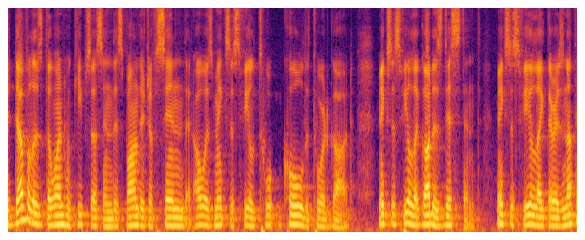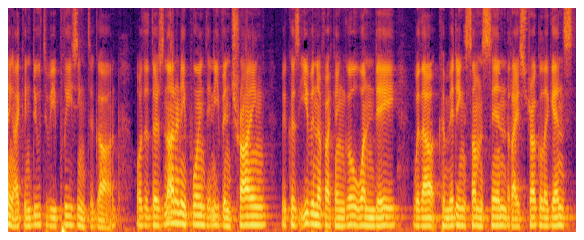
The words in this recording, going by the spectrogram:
The devil is the one who keeps us in this bondage of sin that always makes us feel to- cold toward God, makes us feel like God is distant, makes us feel like there is nothing I can do to be pleasing to God, or that there's not any point in even trying, because even if I can go one day without committing some sin that I struggle against,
